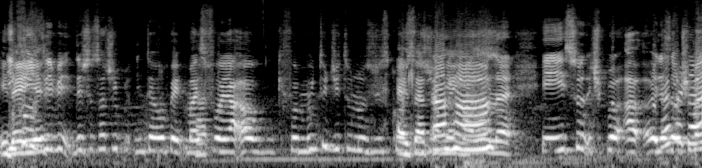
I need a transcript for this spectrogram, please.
E daí, Inclusive, deixa eu só te interromper, mas Ah. foi algo que foi muito dito nos discursos de Exatamente. falou, né? E isso, tipo, a- eles É não tiveram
